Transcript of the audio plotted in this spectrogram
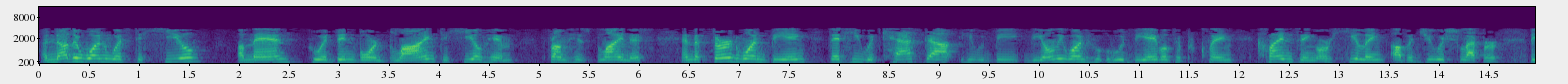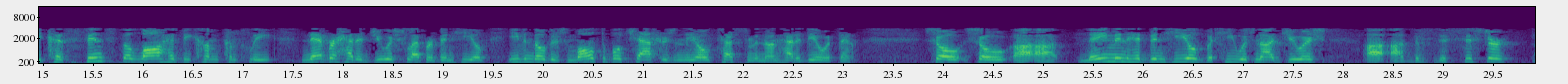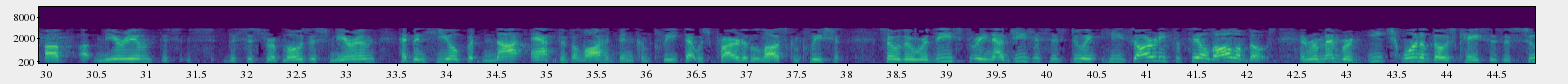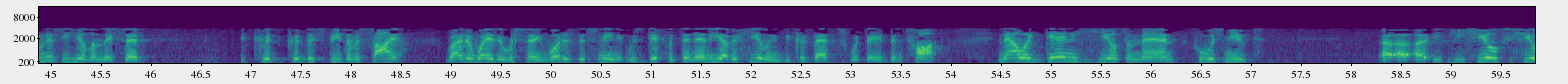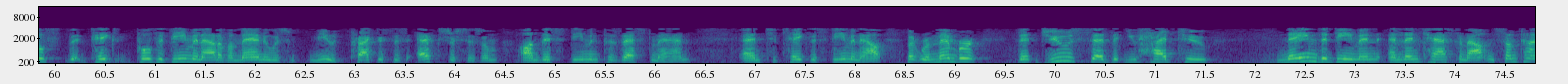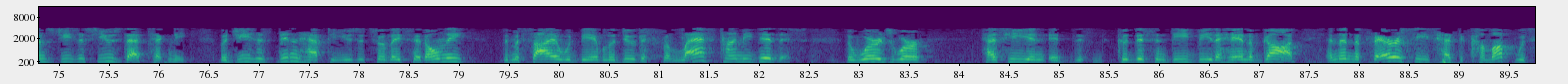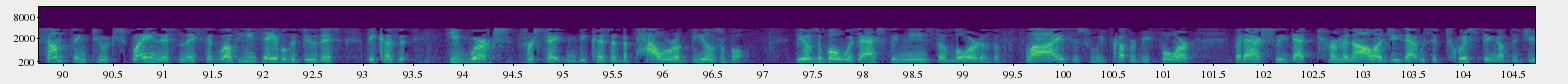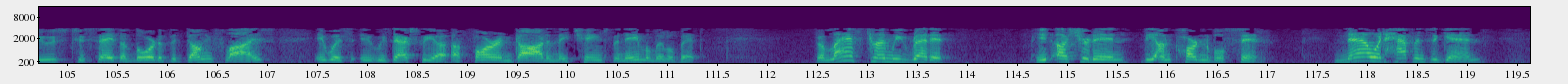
Another one was to heal a man who had been born blind, to heal him from his blindness. And the third one being that he would cast out, he would be the only one who, who would be able to proclaim cleansing or healing of a Jewish leper. Because since the law had become complete, never had a Jewish leper been healed, even though there's multiple chapters in the Old Testament on how to deal with them. So, so uh, uh, Naaman had been healed, but he was not Jewish. Uh, uh the, the sister of uh, Miriam, the, the sister of Moses, Miriam, had been healed, but not after the law had been complete. That was prior to the law's completion. So there were these three. Now Jesus is doing, he's already fulfilled all of those. And remember, each one of those cases, as soon as he healed them, they said, could, could this be the Messiah? Right away they were saying, what does this mean? It was different than any other healing because that's what they had been taught. Now again he heals a man who was mute. Uh, uh, uh he heals, heals, takes, pulls a demon out of a man who was mute, practices exorcism on this demon-possessed man, and to take this demon out. But remember that Jews said that you had to name the demon and then cast him out, and sometimes Jesus used that technique. But Jesus didn't have to use it, so they said only the Messiah would be able to do this. The last time he did this, the words were, has he, in, it, could this indeed be the hand of God? And then the Pharisees had to come up with something to explain this, and they said, well, he's able to do this because he works for Satan, because of the power of Beelzebul. Beelzebul was actually means the Lord of the flies, as we've covered before but actually that terminology, that was a twisting of the Jews to say the Lord of the dung flies. It was, it was actually a, a foreign god and they changed the name a little bit. The last time we read it, it ushered in the unpardonable sin. Now it happens again,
